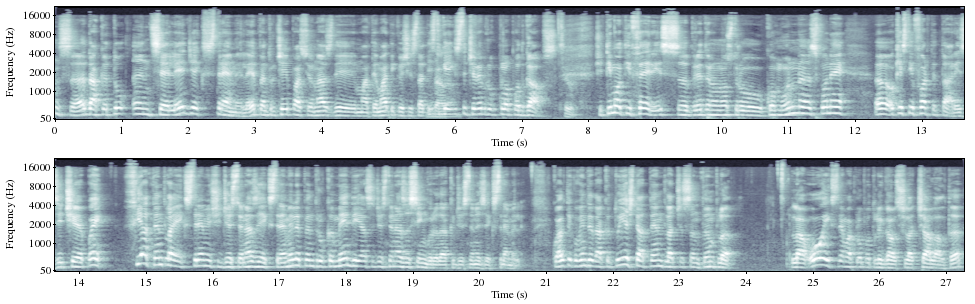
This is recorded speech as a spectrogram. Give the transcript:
însă dacă tu înțelegi extremele, pentru cei pasionați de matematică și statistică, Da, da. există celebrul clopot Gauss. Sigur. Și Timothy Ferris, prietenul nostru comun, spune uh, o chestie foarte tare. Zice, băi, fii atent la extreme și gestionează extremele pentru că media se gestionează singură dacă gestionezi extremele. Cu alte cuvinte, dacă tu ești atent la ce se întâmplă la o extremă a clopotului Gauss și la cealaltă,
